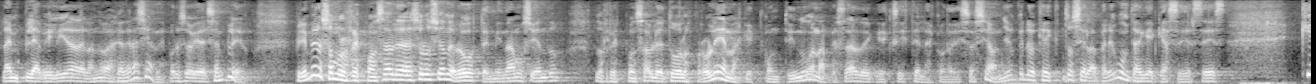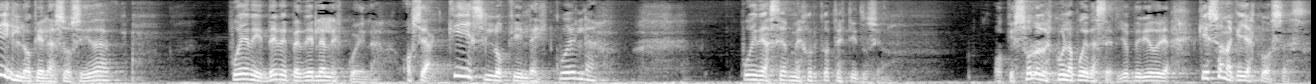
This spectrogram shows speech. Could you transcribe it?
la empleabilidad de las nuevas generaciones, por eso había desempleo. Primero somos los responsables de la solución y luego terminamos siendo los responsables de todos los problemas que continúan a pesar de que existe la escolarización. Yo creo que entonces la pregunta que hay que hacerse es, ¿qué es lo que la sociedad puede y debe pedirle a la escuela? O sea, ¿qué es lo que la escuela puede hacer mejor que otra institución? O que solo la escuela puede hacer. Yo diría, ¿qué son aquellas cosas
